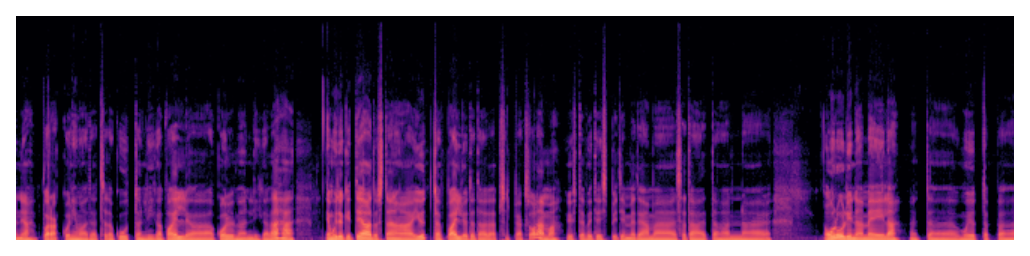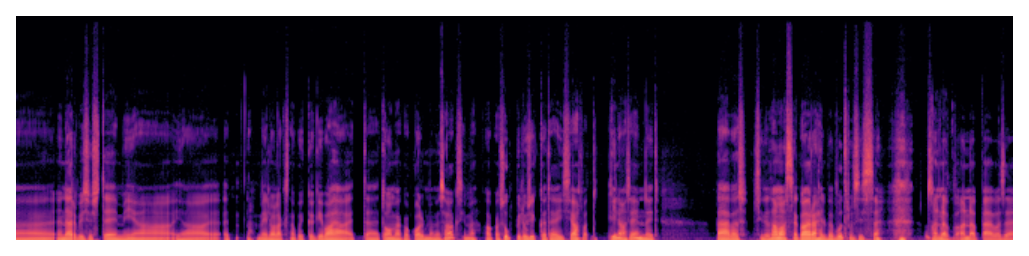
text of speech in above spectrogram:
on jah, paraku niimoodi, et seda kuut on liiga palju ja kolme on liiga vähe ja muidugi teadus täna ei ütle, palju teda täpselt peaks olema, ühte või teistpidi me teame seda, et ta on äh, oluline meile, et äh, mõjutab äh, närvisüsteemi ja, ja et noh, meil oleks nagu ikkagi vaja, et, et oomega kolme me saaksime, aga suppi lusikatäis jahvatatud linaseemneid päevas sinnasamasse kaerahelbepudru sisse annab, annab päevase,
